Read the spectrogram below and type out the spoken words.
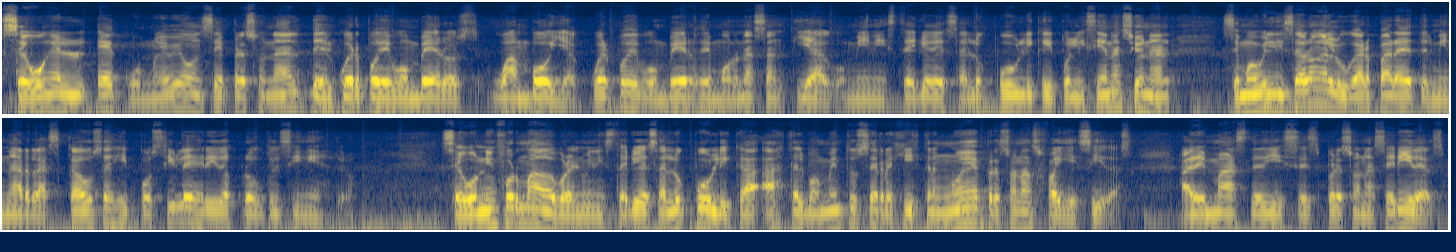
Según el ECU 911, personal del Cuerpo de Bomberos Guamboya, Cuerpo de Bomberos de Morona, Santiago, Ministerio de Salud Pública y Policía Nacional se movilizaron al lugar para determinar las causas y posibles heridos producto del siniestro. Según informado por el Ministerio de Salud Pública, hasta el momento se registran nueve personas fallecidas, además de 16 personas heridas,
